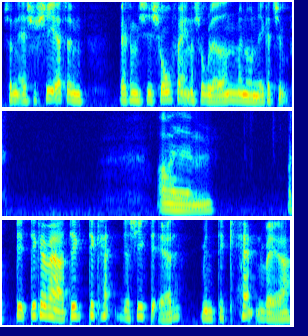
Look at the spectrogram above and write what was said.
Så den associerer den, hvad kan man sige, sofaen og chokoladen med noget negativt. Og, øhm, og det, det kan være, det, det kan, jeg siger ikke, det er det, men det kan være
